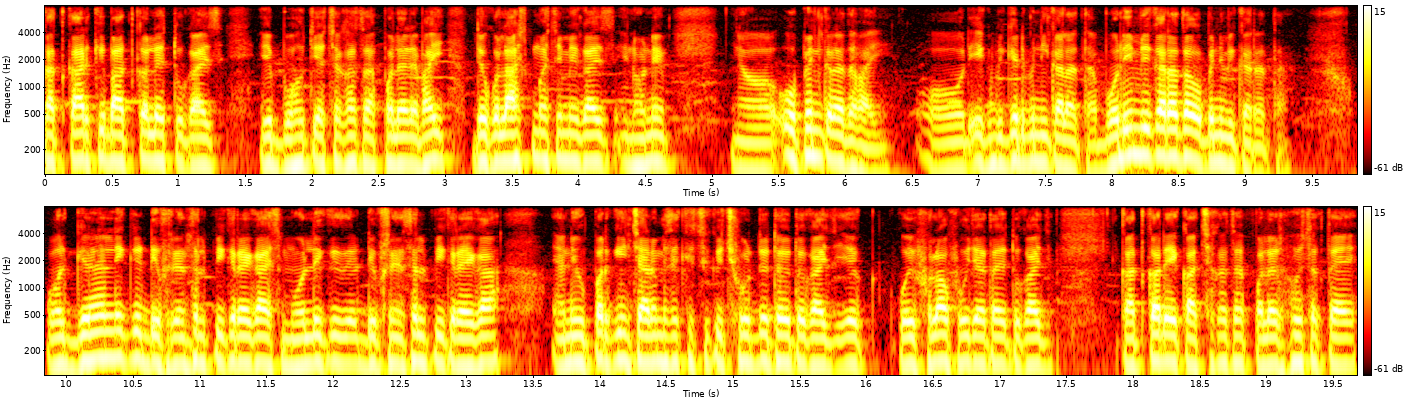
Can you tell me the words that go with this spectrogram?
कतकार की बात कर ले तो गाइज़ ये बहुत ही अच्छा खासा प्लेयर है भाई। देखो लास्ट मैच में गाइज़ इन्होंने ओपन करा था भाई, और एक विकेट भी निकाला था। बॉलिंग भी करा था ओपन भी करा था। और ग्रैंड लीग की डिफरेंशियल पिक रहेगा, स्मॉल लीग की डिफरेंशियल पिक रहेगा, यानी ऊपर की इन चारों में से किसी को छोड़ देते हो तो गाइज़ एक, कोई फ्लॉप हो जाता है तो गाइज़ कतकर एक अच्छा खासा प्लेयर हो सकता है।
